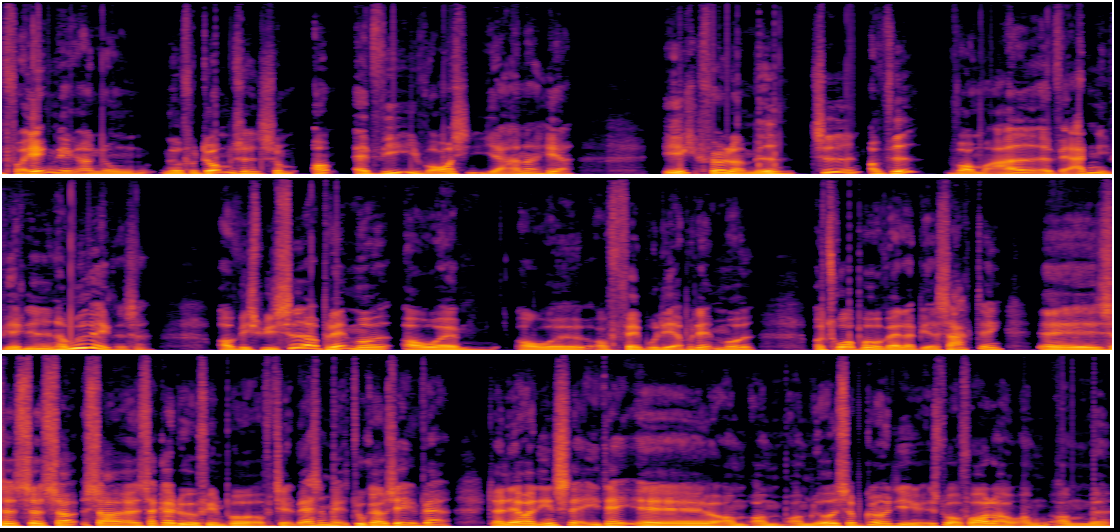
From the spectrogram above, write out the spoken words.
forenklinger, nogle, noget fordummelse, som om, at vi i vores hjerner her ikke følger med tiden og ved, hvor meget øh, verden i virkeligheden har udviklet sig. Og hvis vi sidder på den måde og, øh, og, øh, og fabulerer på den måde, og tror på, hvad der bliver sagt, ikke? Øh, så, så, så, så, så kan du jo finde på at fortælle hvad som helst. Du kan jo se, hver der laver et indslag i dag øh, om, om, om noget, så begynder de et stort foredrag om, om øh,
